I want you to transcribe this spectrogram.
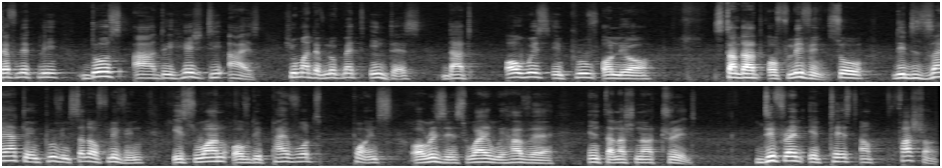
definitely those are the HDIs, Human Development Index, that always improve on your standard of living. So the desire to improve in standard of living is one of the pivot points or reasons why we have uh, international trade. Different in taste and fashion.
